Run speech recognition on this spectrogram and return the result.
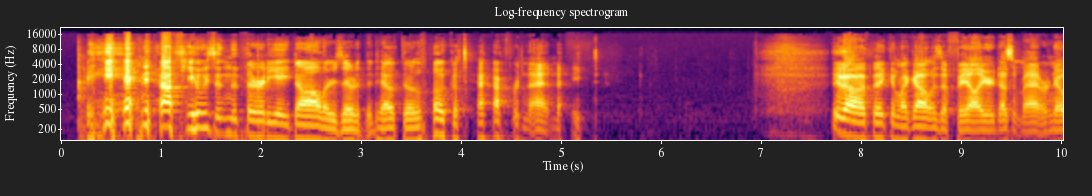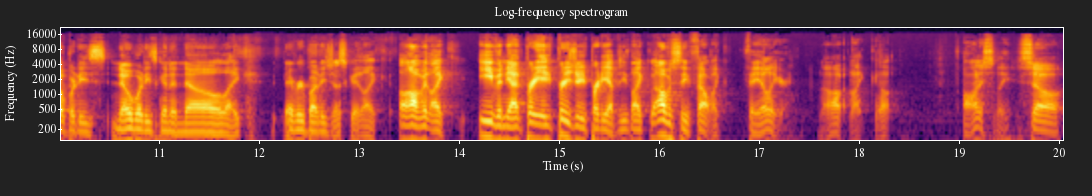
he ended up using the thirty eight dollars out at the, out the local tavern that night. You know, thinking like, oh, it was a failure. It doesn't matter. Nobody's nobody's gonna know. Like everybody's just good. Like, oh, I mean, like even yeah, pretty pretty sure he's pretty upset. Like, obviously, felt like failure. Oh, like, oh, honestly. So,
